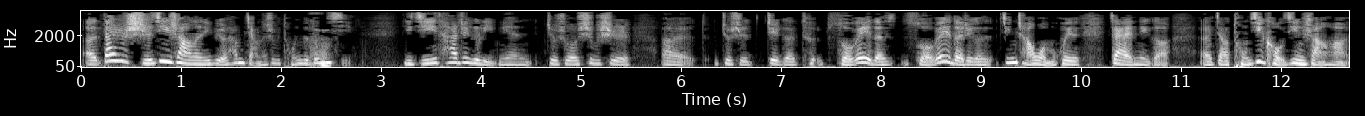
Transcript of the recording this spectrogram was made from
呃，但是实际上呢，你比如他们讲的是不是同一个东西，以及它这个里面就说是不是呃，就是这个特所谓的所谓的这个，经常我们会在那个呃叫统计口径上哈，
